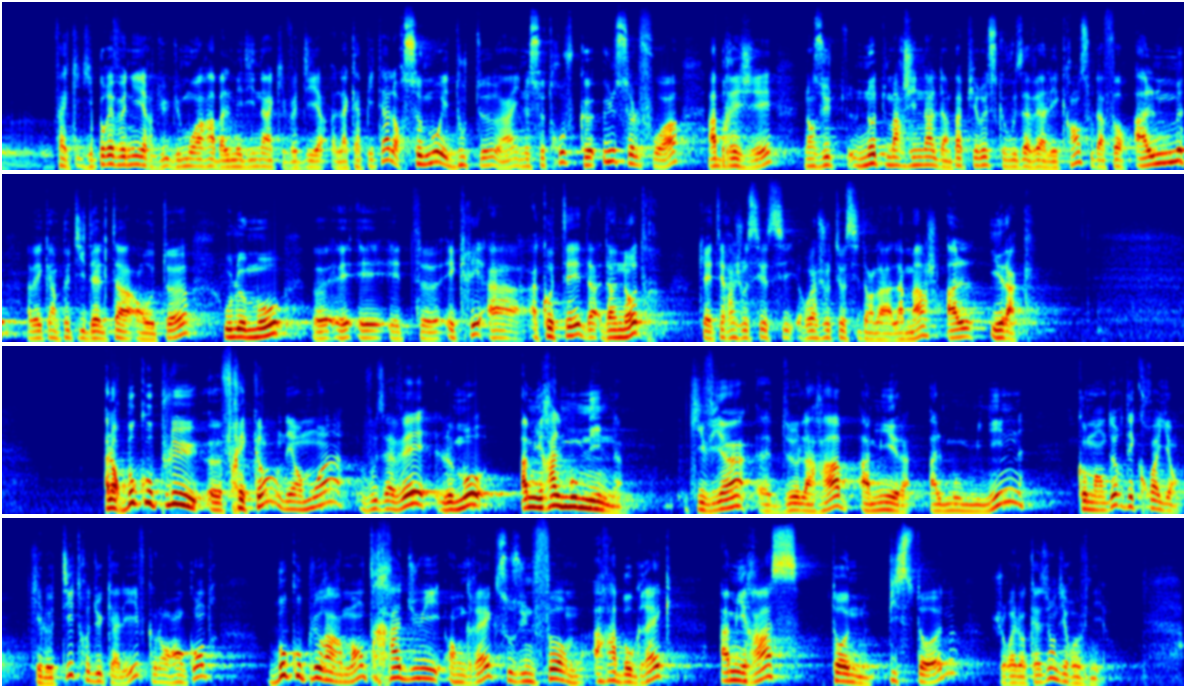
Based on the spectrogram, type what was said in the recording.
qui pourrait venir du, mot arabe Al-Medina, qui veut dire la capitale. Alors ce mot est douteux. Hein. il ne se trouve qu'une seule fois, abrégé, dans une note marginale d'un papyrus que vous avez à l'écran, sous la forme Alm, avec un petit delta en hauteur, où le mot euh, est, euh, écrit à, côté d'un autre qui a été rajouté aussi, dans la, la marge, Al-Irak. Alors, beaucoup plus euh, fréquent, néanmoins, vous avez le mot Amiral Moumnin, qui vient euh, de l'arabe Amir al-Mouminin, commandeur des croyants, qui est le titre du calife que l'on rencontre beaucoup plus rarement traduit en grec sous une forme arabo-grecque Amiras ton piston. J'aurai l'occasion d'y revenir.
